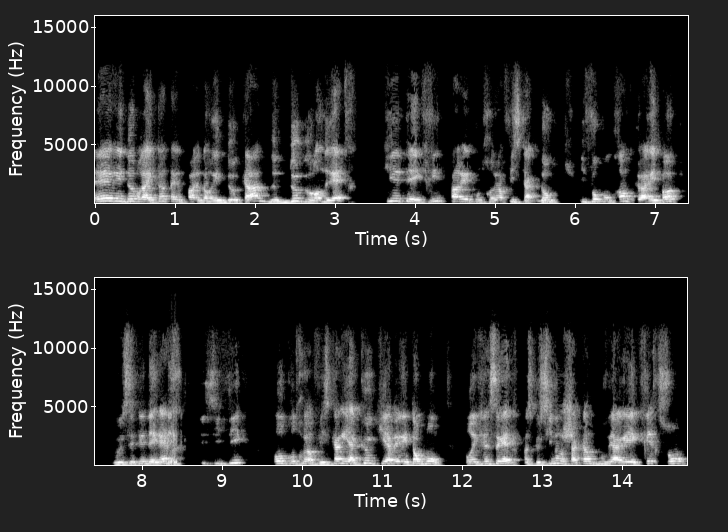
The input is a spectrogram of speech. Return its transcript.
Et les deux braïtot, elles parlent dans les deux cas de deux grandes lettres qui étaient écrites par les contrôleurs fiscaux. Donc, il faut comprendre qu'à l'époque, c'était des lettres spécifiques au contrôleur fiscal. Il n'y a que qui avaient les tampons pour écrire ces lettres, parce que sinon, chacun pouvait aller écrire son,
